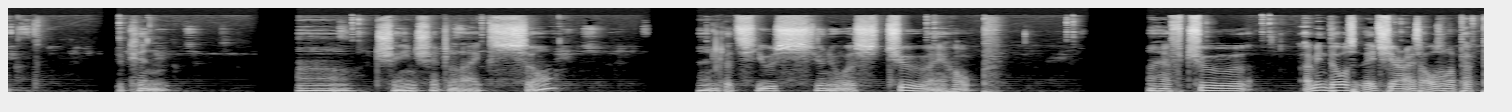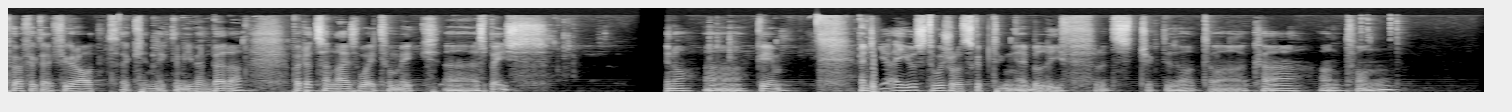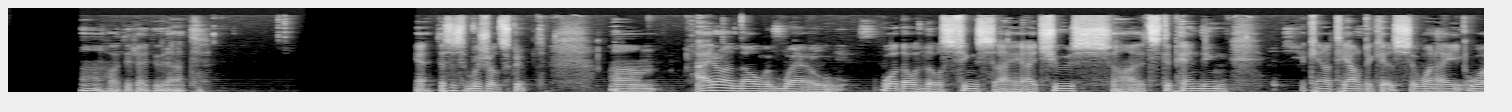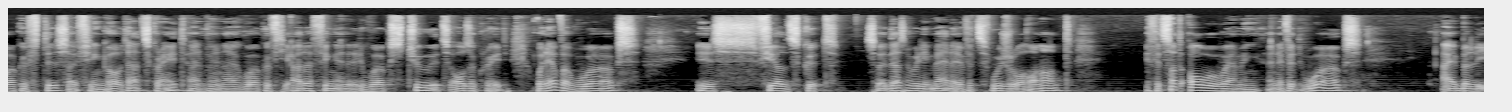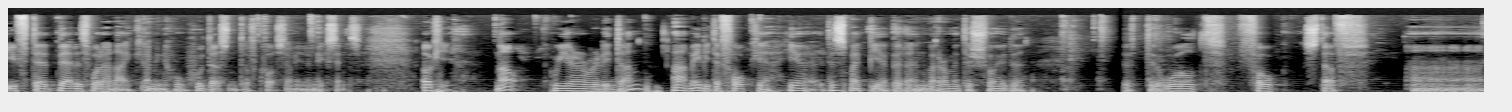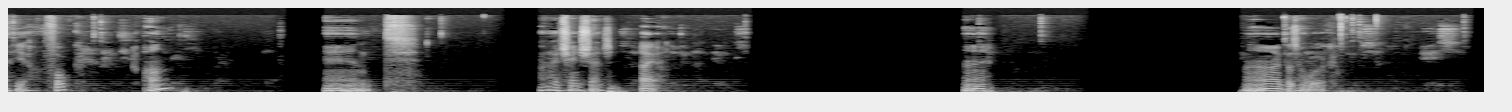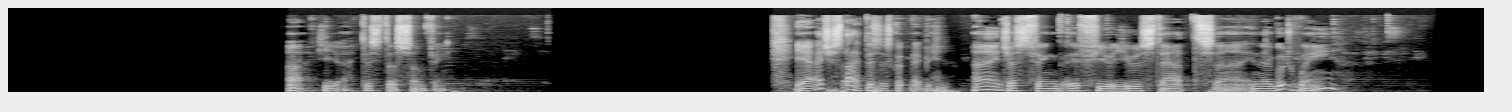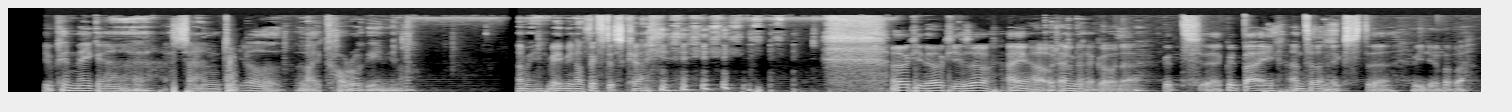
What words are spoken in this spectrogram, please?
You can uh, change it like so. And let's use universe 2, I hope. I have two, I mean those HDRIs are also not perfect, I figured out I can make them even better, but that's a nice way to make uh, a space, you know, uh, game. And here I used visual scripting, I believe. Let's check this out. Uh, K Anton. Uh, how did I do that? Yeah, this is visual script. Um, I don't know where what of those things I, I choose. Uh, it's depending. You cannot tell because when I work with this, I think, oh, that's great. And when I work with the other thing and it works too, it's also great. Whatever works is feels good. So it doesn't really matter if it's visual or not. If it's not overwhelming and if it works, I believe that that is what I like. I mean, who, who doesn't, of course. I mean, it makes sense. Okay, now we are really done. Ah, maybe the fog, yeah. Here, this might be a better environment to show you the the, the world fog stuff. Uh, here, fog on. And how do I change that? Oh yeah. Uh, no, it doesn't work. Ah, here, this does something. Yeah, I just, ah, this is good maybe. I just think if you use that uh, in a good way, you can make a, a Hill like horror game, you know? I mean, maybe not with this guy. okay, okay, so I'm out. I'm gonna go now. Good, uh, goodbye until the next uh, video. Bye bye.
